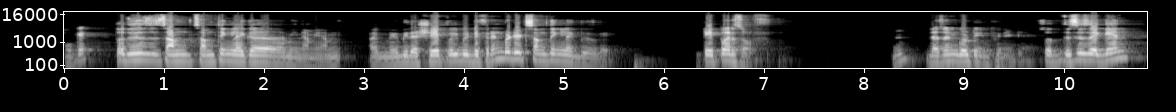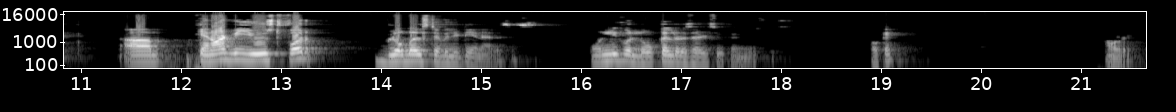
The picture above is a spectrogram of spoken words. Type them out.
Okay? So this is some something like a i mean i mean uh, maybe the shape will be different but it's something like this guy tapers off. Hmm? doesn't go to infinity. So this is again um, cannot be used for global stability analysis. Only for local results you can use this. Okay? All right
